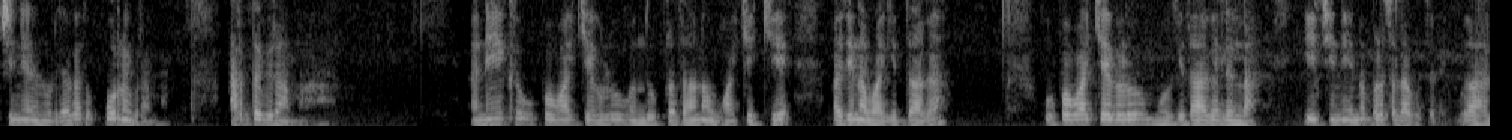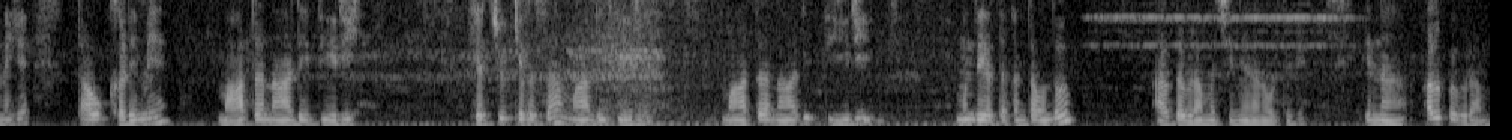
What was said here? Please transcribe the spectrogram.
ಚಿಹ್ನೆಯನ್ನು ನೋಡಿದಾಗ ಅದು ಪೂರ್ಣ ವಿರಾಮ ಅರ್ಧ ವಿರಾಮ ಅನೇಕ ಉಪವಾಕ್ಯಗಳು ಒಂದು ಪ್ರಧಾನ ವಾಕ್ಯಕ್ಕೆ ಅಧೀನವಾಗಿದ್ದಾಗ, ಉಪವಾಕ್ಯಗಳು ಮುಗಿದಾಗಲೆಲ್ಲ ಈ ಚಿಹ್ನೆಯನ್ನು ಬಳಸಲಾಗುತ್ತದೆ. ಉದಾಹರಣೆಗೆ, ತಾವು ಕಡಿಮೆ ಮಾತನಾಡಿದ್ದೀರಿ, ಹೆಚ್ಚು ಕೆಲಸ ಮಾಡಿದ್ದೀರಿ, ಮಾತನಾಡಿದ್ದೀರಿ ಮುಂದೆ ಇರತಕ್ಕಂಥ ಒಂದು ಅರ್ಧ ವಿರಾಮ ಚಿಹ್ನೆಯನ್ನು ನೋಡ್ತೀವಿ. ಇನ್ನು ಅಲ್ಪ ವಿರಾಮ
